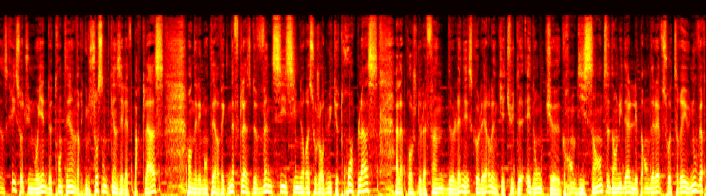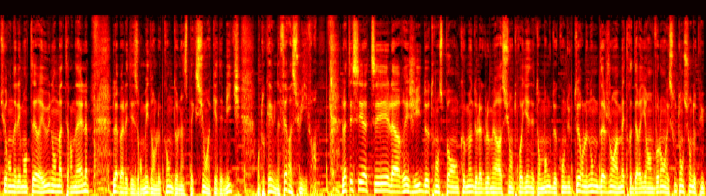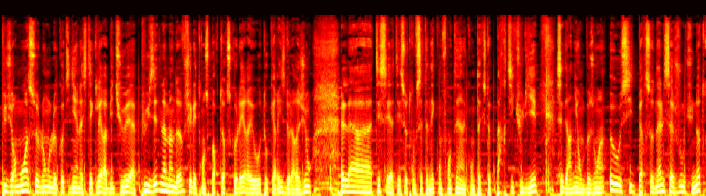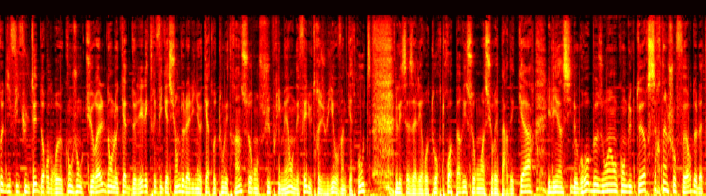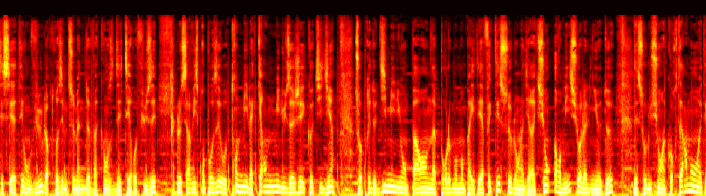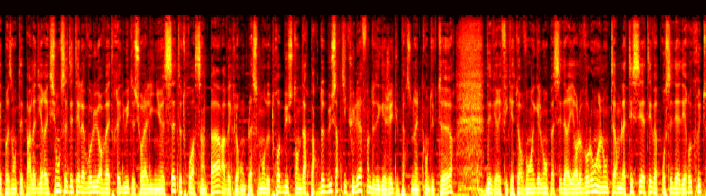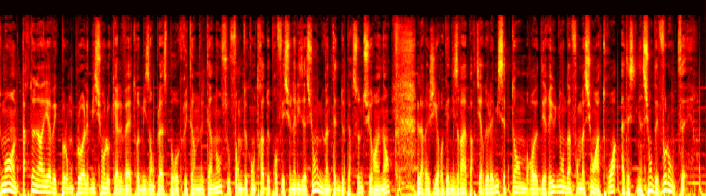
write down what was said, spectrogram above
Inscrits, soit une moyenne de 31,75 élèves par classe. En élémentaire, avec 9 classes de 26, il ne reste aujourd'hui que 3 places. À l'approche de la fin de l'année scolaire, l'inquiétude est donc euh, grandissante. Dans l'idéal, les parents d'élèves souhaiteraient une ouverture en élémentaire et une en maternelle. La balle est désormais dans le camp de l'inspection académique. En tout cas, une affaire à suivre. La TCAT, la régie de transport en commun de l'agglomération troyenne est en manque de conducteurs. Le nombre d'agents à mettre derrière un volant est sous tension depuis plusieurs mois selon le quotidien L'Est Éclair habitué à puiser de la main d'œuvre chez les transporteurs scolaires et autocaristes de la région. La TCAT se trouve cette année confrontée à un contexte particulier. Ces derniers ont besoin eux aussi de personnel. S'ajoute une autre difficulté d'ordre conjoncturel. Dans le cadre de l'électrification de la ligne 4, tous les trains seront supprimés en effet du 13 juillet au 24 août. Les 16 allers-retours, 3 paris seront assurés par des cars. Il y a ainsi de gros besoins en conducteurs. Certains chauffeurs de la TCAT ont vu leur troisième semaine de vacances d'été refusée. Le service proposé aux 30 000 à 40 000 usagers quotidiens, soit près de 10 millions par an, n'a pour le moment pas été affecté selon la direction, hormis sur la ligne 2. Des solutions à court terme ont été présentées par la direction. Cet été, la volure va être réduite sur la ligne 7, 3 Saint-Par, avec le remplacement de 3 bus standards par 2 bus articulés afin de dégager du personnel conducteur. Des vérificateurs vont également passer derrière le volant. À long terme, la TCAT va procéder à des recrutements. Un partenariat avec Pôle emploi, la mission locale va être mise en place pour recruter en alternance sous forme de contrat de professionnalisation, une vingtaine de personnes sur un an. La régie organisera à partir de la mi-septembre des réunions d'information à trois à destination des volontaires.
